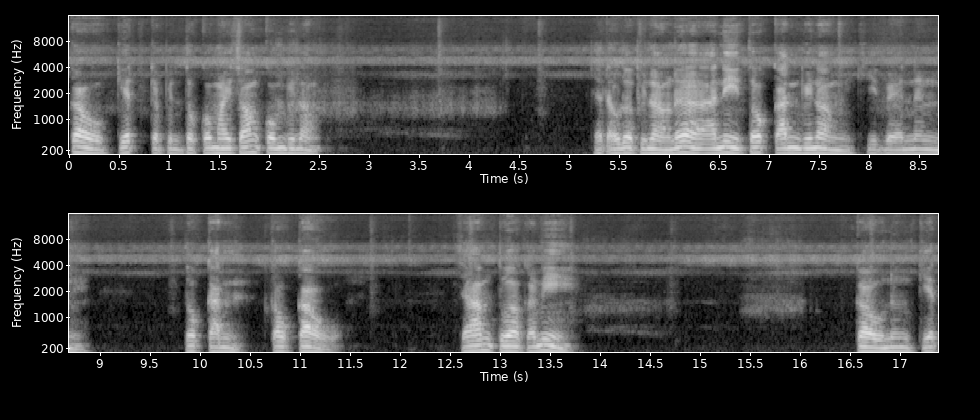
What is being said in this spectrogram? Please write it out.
เก้าเก็ดก็เป็นตัวกลมให้สองกลมพี่น้องจัดเอาเด้อพี่น้องเด้ออันนี้ตกกันพี่น้องขีดแหวนหนึ่งนี่ตกกันเก้าเก้าสามตัวก็มี เก้าหนึ่งเก็ด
